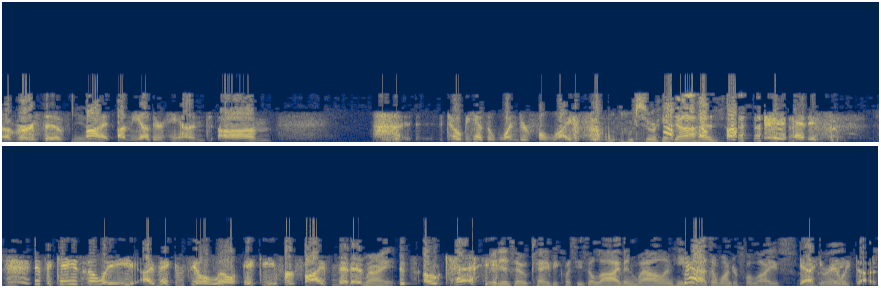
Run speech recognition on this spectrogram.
aversive. Yeah. But on the other hand, um, Toby has a wonderful life. I'm sure he does. and if if occasionally I make him feel a little icky for five minutes, right. it's okay. It is okay because he's alive and well and he Yeah. has a wonderful life. Yeah, he really does.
